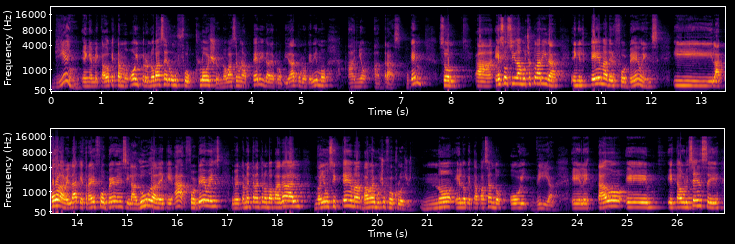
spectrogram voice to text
bien en el mercado que estamos hoy, pero no va a ser un foreclosure, no va a ser una pérdida de propiedad como lo que vimos años atrás. ¿Ok? So, ah, eso sí da mucha claridad en el tema del forbearance y la cola, ¿verdad? Que trae forbearance y la duda de que, ah, forbearance, eventualmente la gente no va a pagar, no hay un sistema, van a haber muchos foreclosures. No es lo que está pasando hoy día. El Estado eh, estadounidense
